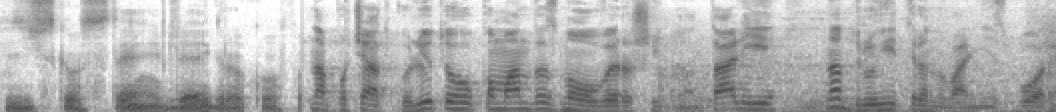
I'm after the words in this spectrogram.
Фізичного стані для ігроків. На початку лютого команда знову вирушить до Анталії на другі тренувальні збори.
